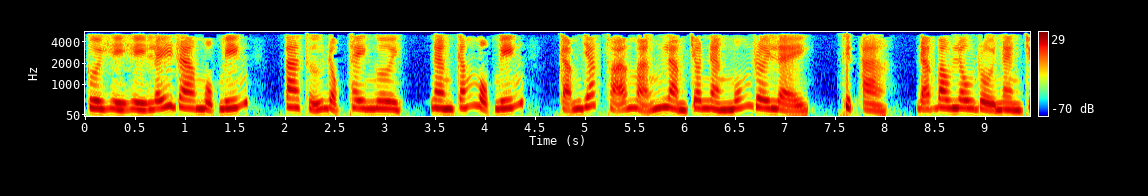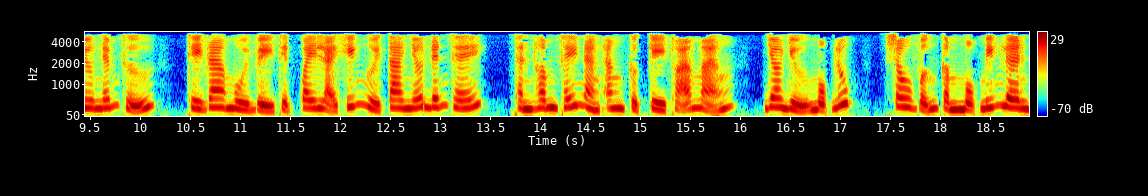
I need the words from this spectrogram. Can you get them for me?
cười hì hì lấy ra một miếng, ta thử độc thay ngươi, nàng cắn một miếng, cảm giác thỏa mãn làm cho nàng muốn rơi lệ, thịt à, đã bao lâu rồi nàng chưa nếm thử, thì ra mùi vị thịt quay lại khiến người ta nhớ đến thế, thành hâm thấy nàng ăn cực kỳ thỏa mãn, do dự một lúc, sau vẫn cầm một miếng lên,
